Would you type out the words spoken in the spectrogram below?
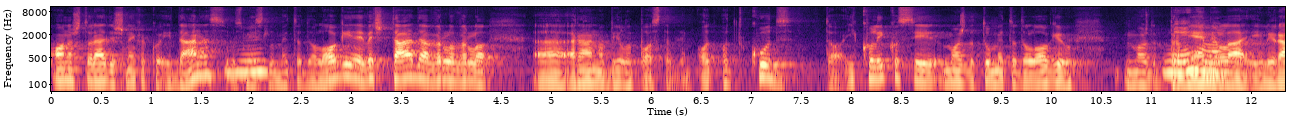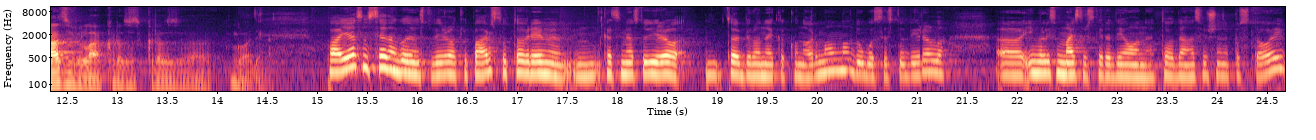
ono što radiš nekako i danas u mhm. smislu metodologije je već tada vrlo, vrlo rano bilo postavljeno. Od, od kud to i koliko si možda tu metodologiju možda promijenila ili razvila kroz, kroz godine? Pa ja sam sedam godina studirala kiparstvo. U to vrijeme kad sam ja studirala, to je bilo nekako normalno, dugo se studirala. E, imali smo majstorske radione, to danas više ne postoji.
